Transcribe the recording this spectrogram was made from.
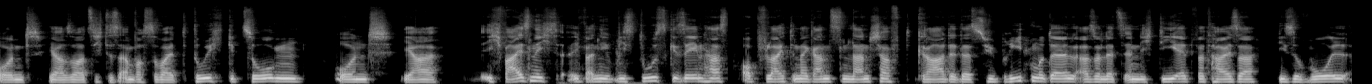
Und ja, so hat sich das einfach soweit durchgezogen. Und ja, ich weiß nicht, ich weiß nicht, wie du es gesehen hast, ob vielleicht in der ganzen Landschaft gerade das Hybridmodell, also letztendlich die Advertiser, die sowohl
